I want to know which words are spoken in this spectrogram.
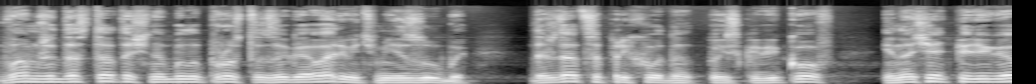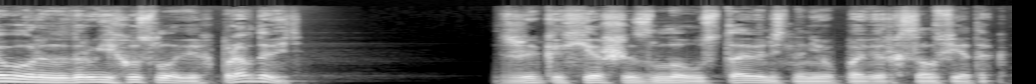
Вам же достаточно было просто заговаривать мне зубы, дождаться прихода поисковиков и начать переговоры на других условиях, правда ведь?» Джек и Херши зло уставились на него поверх салфеток.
